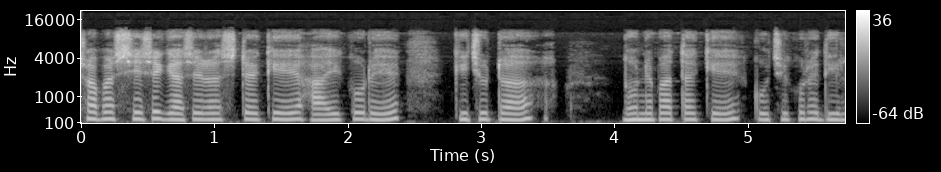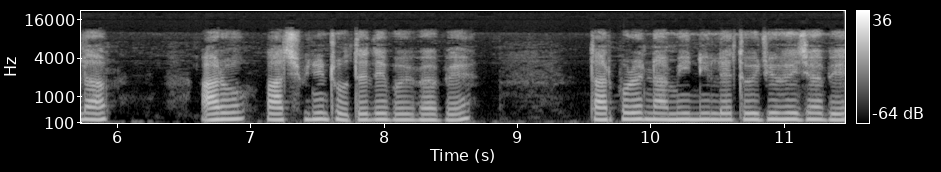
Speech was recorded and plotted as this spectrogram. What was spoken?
সবার শেষে গ্যাসের আঁচটাকে হাই করে কিছুটা ধনেপাতাকে কুচি করে দিলাম। আরও পাঁচ মিনিট হতে দেবো এভাবে। তারপরে নামিয়ে নিলে তৈরি হয়ে যাবে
